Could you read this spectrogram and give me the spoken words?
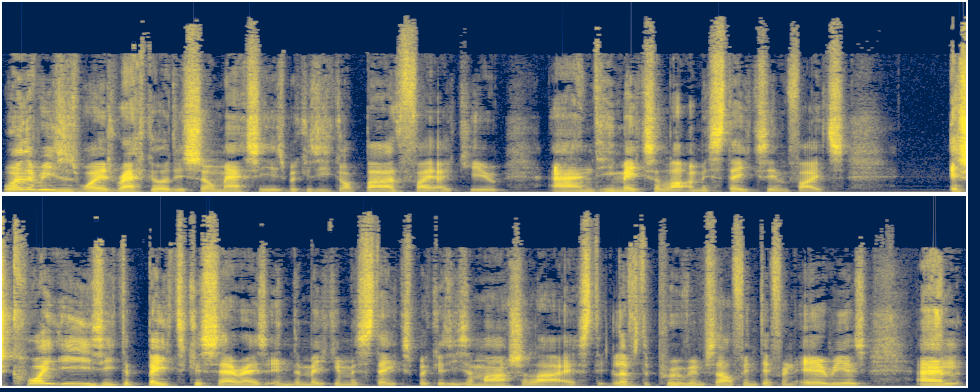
One of the reasons why his record is so messy is because he's got bad fight IQ and he makes a lot of mistakes in fights. It's quite easy to bait Caceres into making mistakes because he's a martial artist. He loves to prove himself in different areas. And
